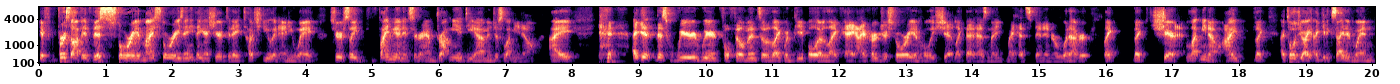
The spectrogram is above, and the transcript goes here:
if first off, if this story if my stories, anything I shared today touched you in any way, seriously, find me on Instagram, drop me a DM, and just let me know. I I get this weird, weird fulfillment of like when people are like, "Hey, I heard your story, and holy shit, like that has my my head spinning or whatever." Like like share it let me know i like i told you I, I, get excited when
